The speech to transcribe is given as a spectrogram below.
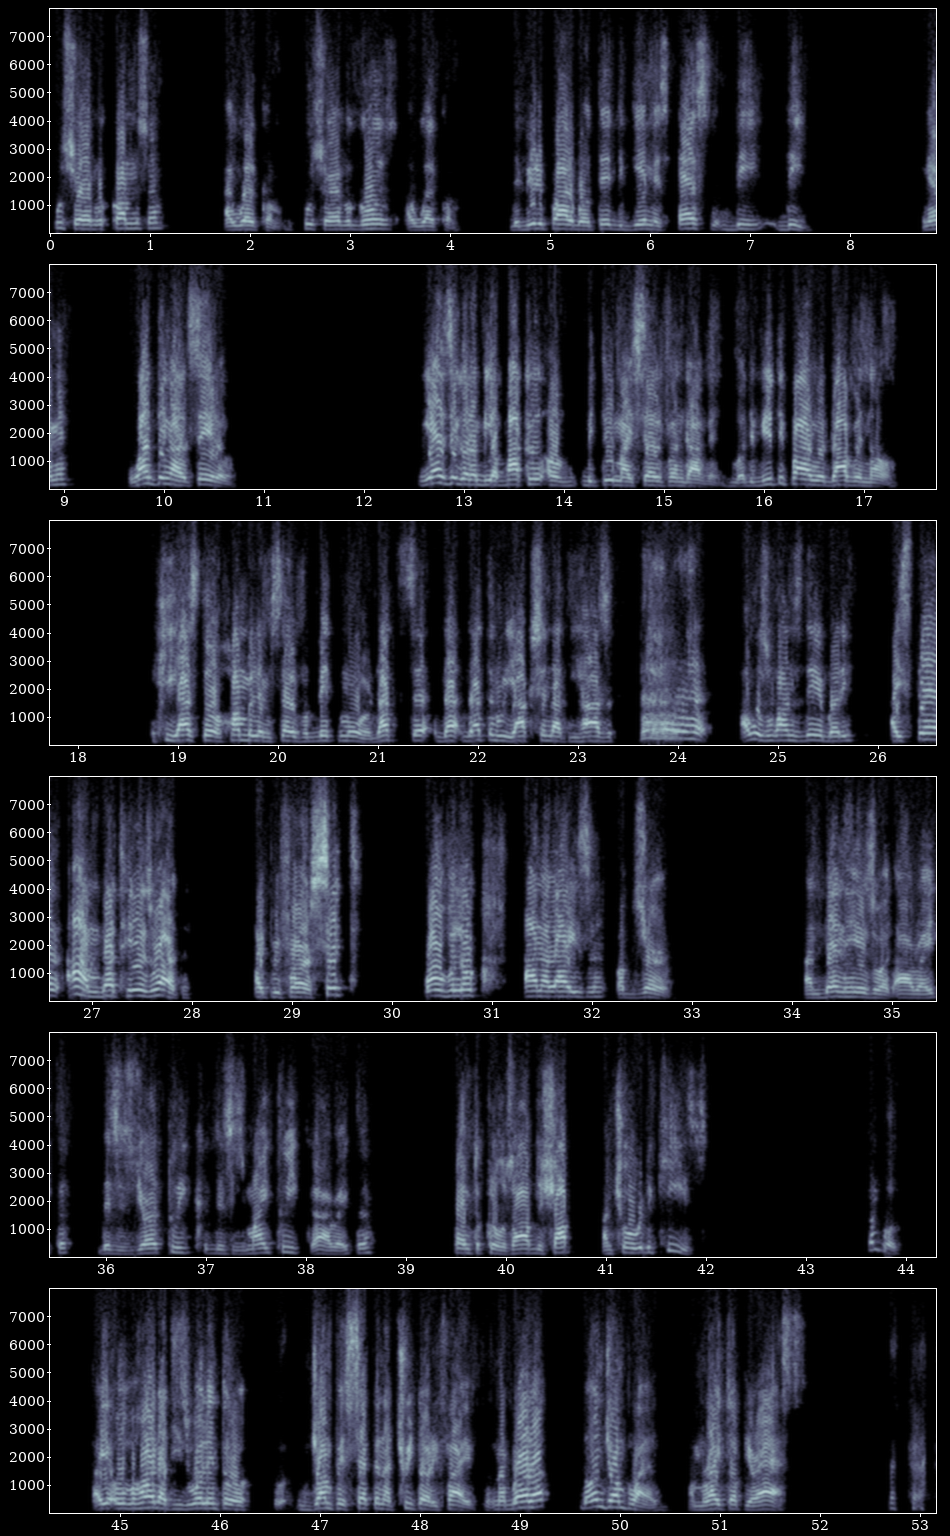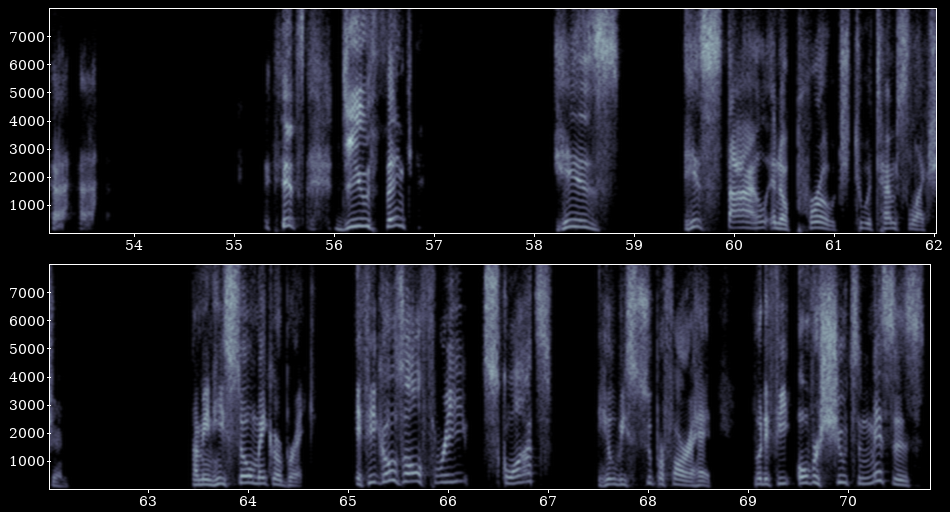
Whosoever comes, I welcome. Whosoever goes, I welcome. The beauty part about it, the game is SBD. You get me? One thing I'll say though. Yes, it's gonna be a battle of between myself and Gavin. But the beauty part with Gavin now, he has to humble himself a bit more. That's uh, that that reaction that he has. I was once there, buddy. I still am, but here's what I prefer sit, overlook, analyze, observe. And then here's what, all right, this is your tweak, this is my tweak, all right. Time to close off the shop and throw with the keys. Simple. I overheard that he's willing to jump his second at 335. My brother, don't jump while I'm right up your ass. it's do you think his his style and approach to attempt selection i mean he's so make or break if he goes all three squats he'll be super far ahead but if he overshoots and misses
